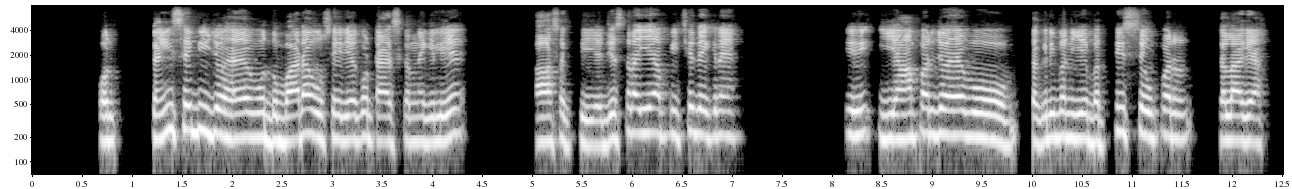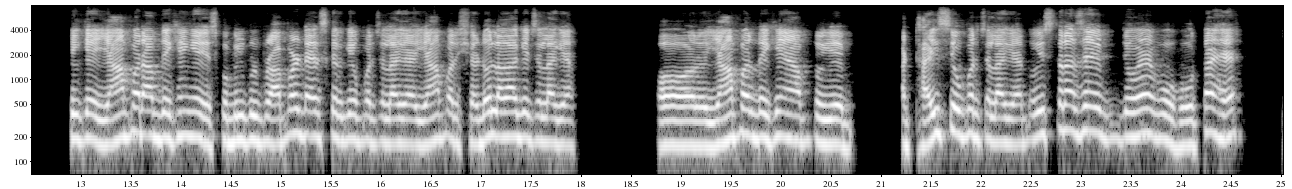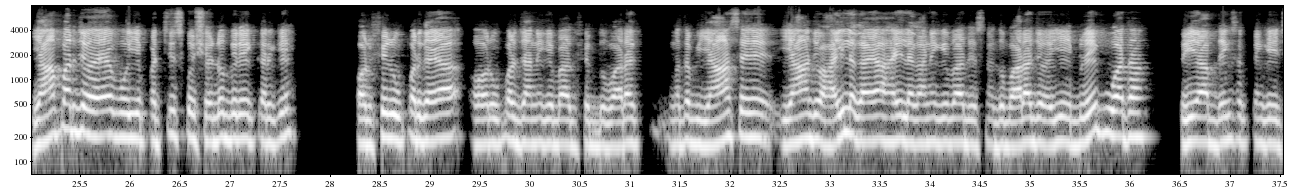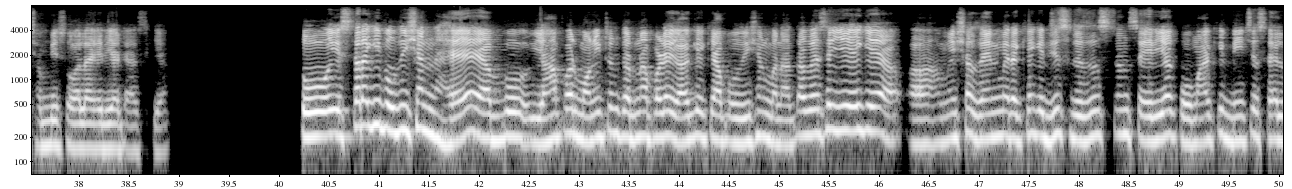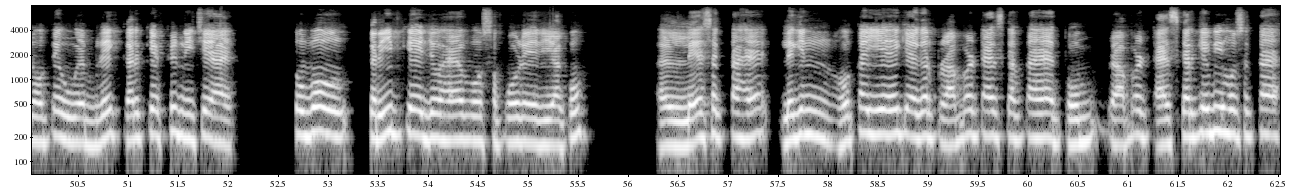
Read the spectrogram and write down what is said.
और कहीं से भी जो है, वो दोबारा उस एरिया को टैच करने के लिए आ सकती है। जिस तरह ये आप पीछे देख रहे हैं यहाँ पर जो है वो तकरीबन ये बत्तीस से ऊपर चला गया। ठीक है, यहाँ पर आप देखेंगे इसको बिल्कुल प्रॉपर टेस्ट करके ऊपर चला गया, यहाँ पर शेडो लगा के चला गया। और यहाँ पर देखें आप तो ये 28 से ऊपर चला गया। तो इस तरह से जो है वो होता है। यहाँ पर जो है वो ये 25 को शेडो ब्रेक करके और फिर ऊपर गया और ऊपर जाने के बाद फिर दोबारा मतलब यहाँ से, यहाँ जो हाई लगाया हाई लगाने के बाद इसने दोबारा जो है ये ब्रेक हुआ था। तो ये आप देख सकते हैं कि ये छब्बीस वाला एरिया टैच किया। तो इस तरह की पोजीशन है, अब यहाँ पर मॉनिटर करना पड़ेगा कि क्या पोजीशन बनाता। वैसे ये है कि हमेशा जहन में रखें कि जिस रेजिस्टेंस एरिया को मार्केट नीचे सेल होते हुए ब्रेक करके फिर नीचे आए तो वो करीब के जो है वो सपोर्ट एरिया को ले सकता है। लेकिन होता ये है कि अगर प्रॉपर टेस्ट करता है तो प्रॉपर टेस्ट करके भी हो सकता है।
